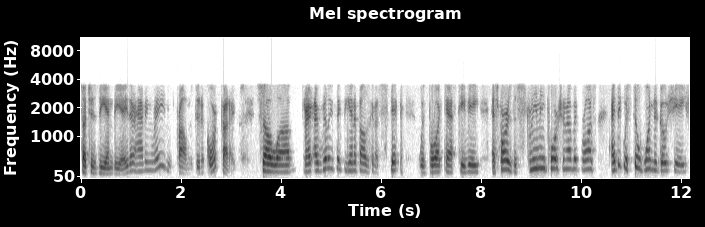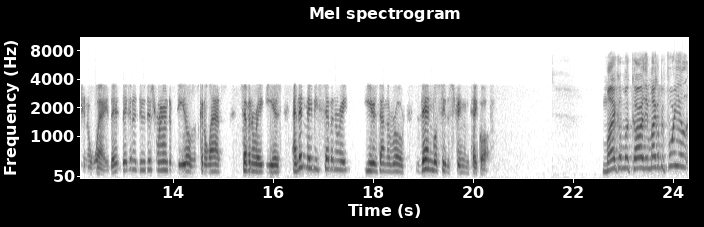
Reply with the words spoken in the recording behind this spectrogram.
such as the NBA, they're having ratings problems due to cord cutting. So uh, I, I really think the NFL is going to stick with broadcast TV. As far as the streaming portion of it, Ross, I think we're still one negotiation away. They, they're going to do this round of deals. It's going to last seven or eight years, and then maybe seven or eight years down the road, then we'll see the streaming take off. Michael McCarthy. Michael, before you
